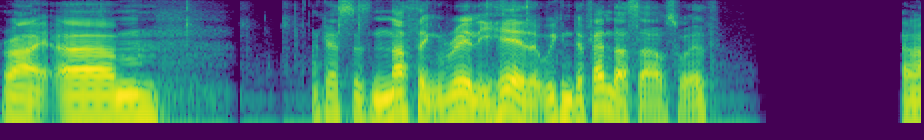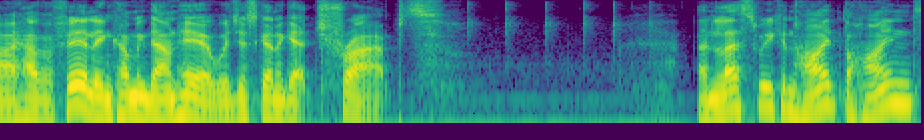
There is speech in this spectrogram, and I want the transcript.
Right, um... I guess there's nothing really here that we can defend ourselves with. And I have a feeling coming down here we're just going to get trapped. Unless we can hide behind.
